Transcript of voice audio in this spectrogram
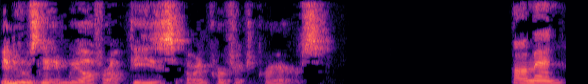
in whose name we offer up these our imperfect prayers. Amen.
